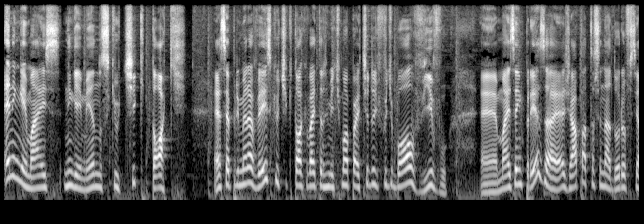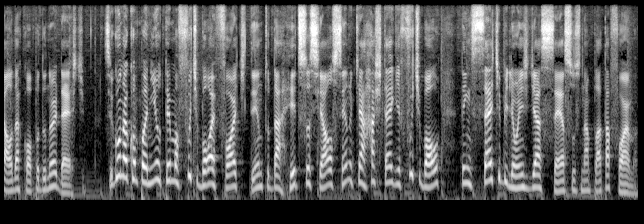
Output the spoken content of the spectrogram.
é ninguém mais, ninguém menos que o TikTok. Essa é a primeira vez que o TikTok vai transmitir uma partida de futebol ao vivo. É, mas a empresa é já patrocinadora oficial da Copa do Nordeste. Segundo a companhia, o tema futebol é forte dentro da rede social, sendo que a hashtag futebol tem 7 bilhões de acessos na plataforma.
